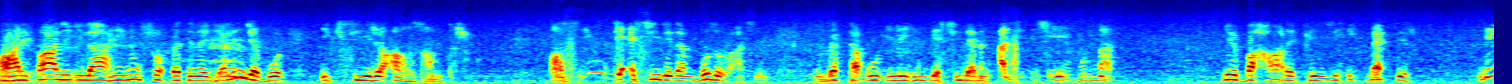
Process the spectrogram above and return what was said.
Arifani ilahinin sohbetine gelince bu iksiri azamdır. Azim tesir eden budur azim. Vettahu ileyhil vesilenin azim şeyi bunlar. Bir bahar feyzi hikmettir. Ne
